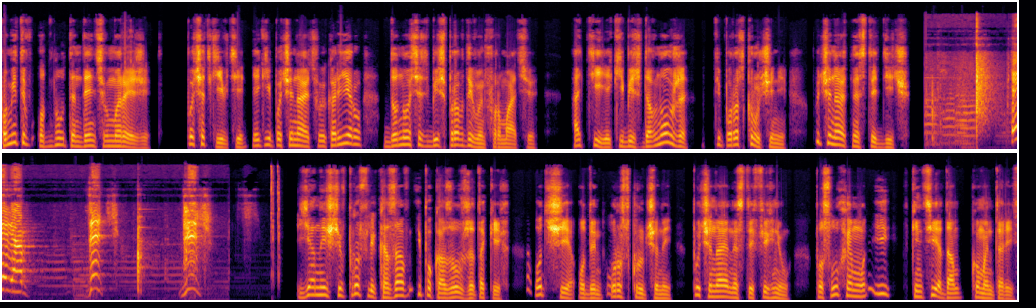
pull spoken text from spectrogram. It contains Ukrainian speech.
Помітив одну тенденцію в мережі. Початківці, які починають свою кар'єру, доносять більш правдиву інформацію, а ті, які більш давно вже, типу розкручені, починають нести діч. Я нижче в профілі казав і показував вже таких. От ще один розкручений починає нести фігню. Послухаємо і в кінці я дам коментарі.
